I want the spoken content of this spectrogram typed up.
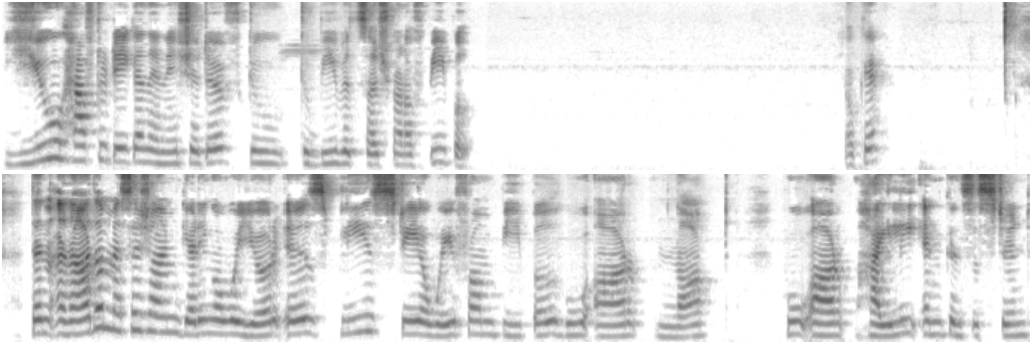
you have to take an initiative to to be with such kind of people. Okay? Then another message i'm getting over here is please stay away from people who are not who are highly inconsistent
